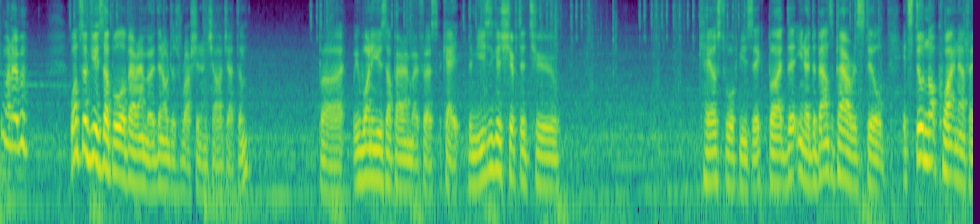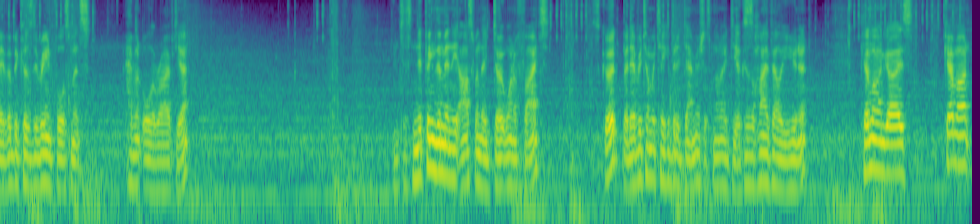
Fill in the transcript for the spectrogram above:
Come on over. Once we've used up all of our ammo, then I'll just rush in and charge at them. But we want to use up our ammo first. Okay, the music has shifted to Chaos Dwarf music, but the, you know the balance of power is still it's still not quite in our favor because the reinforcements haven't all arrived yet. And just nipping them in the ass when they don't want to fight. It's good, but every time we take a bit of damage, that's not ideal because it's a high value unit. Come on, guys. Come on.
